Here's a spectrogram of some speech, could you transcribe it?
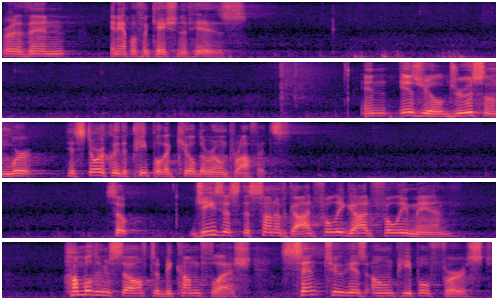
rather than an amplification of his. In Israel, Jerusalem, were historically the people that killed their own prophets. So, Jesus, the Son of God, fully God, fully man, humbled himself to become flesh, sent to his own people first,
